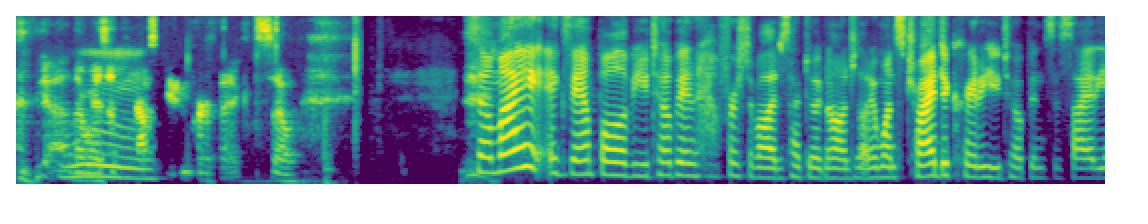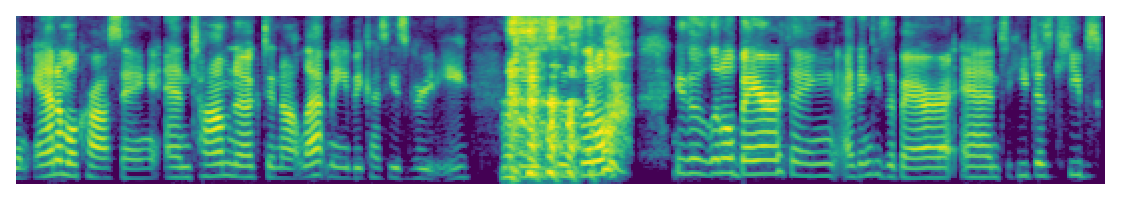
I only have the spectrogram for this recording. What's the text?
yeah, otherwise mm. it's being perfect. So so my example of a utopian first of all i just have to acknowledge that i once tried to create a utopian society in animal crossing and tom nook did not let me because he's greedy he's this little he's this little bear thing i think he's a bear and he just keeps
